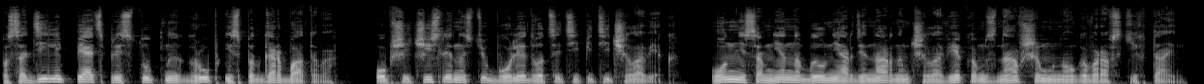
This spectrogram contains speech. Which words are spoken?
посадили пять преступных групп из-под Горбатова, общей численностью более 25 человек. Он, несомненно, был неординарным человеком, знавшим много воровских тайн.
